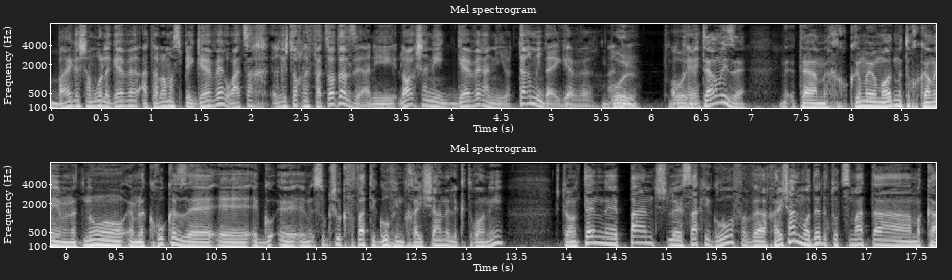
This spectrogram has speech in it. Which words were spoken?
ברגע שאמרו לגבר, אתה לא מספיק גבר, הוא היה צריך, הרגיש צורך לפצות על זה. אני, לא רק שאני גבר, אני יותר מדי גבר. בול. אני, בול. אוקיי. יותר מזה, את החוקרים היו מאוד מתוחכמים, הם נתנו, הם לקחו כזה אה, אה, אה, סוג של כפפת אגרוף עם חיישן אלקטרוני, שאתה נותן אה, פאנץ' לשק אגרוף, והחיישן מודד את עוצמת המכה.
